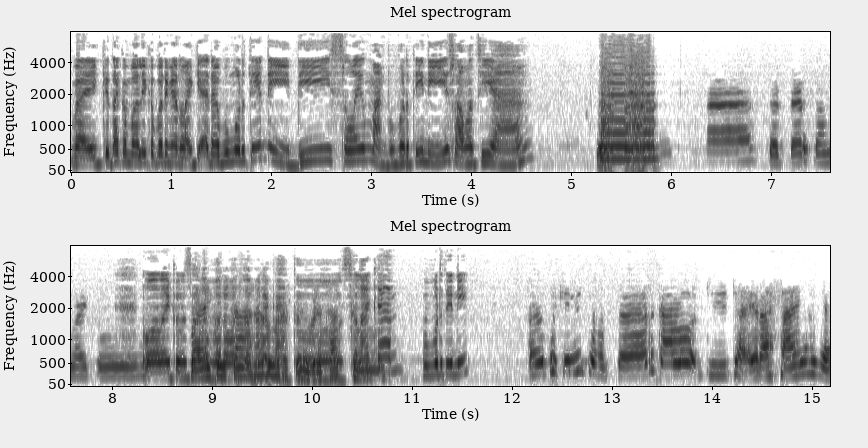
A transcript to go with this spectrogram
Baik kita kembali ke pendengar lagi. Ada Bu Murtini di Sleman. Bu Murtini selamat siang. dokter, Assalamualaikum. Waalaikumsalam warahmatullahi wabarakatuh. Silakan, Bu Murtini. Uh, begini dokter, kalau di daerah saya ya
